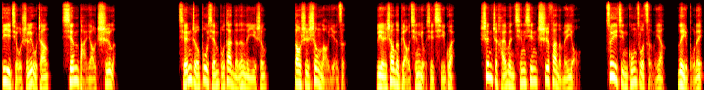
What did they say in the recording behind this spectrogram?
第九十六章，先把药吃了。前者不咸不淡的嗯了一声，倒是盛老爷子脸上的表情有些奇怪，甚至还问清新吃饭了没有，最近工作怎么样，累不累？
